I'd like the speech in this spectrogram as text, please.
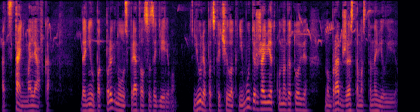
«Отстань, малявка!» Данил подпрыгнул и спрятался за деревом. Юля подскочила к нему, держа ветку наготове, но брат жестом остановил ее.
